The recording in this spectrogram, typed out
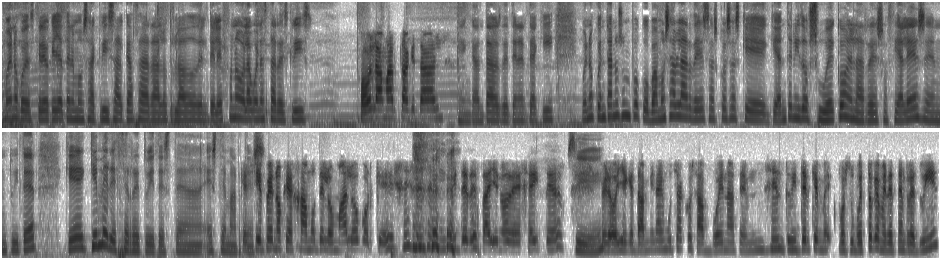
Bueno, pues creo que ya tenemos a Cris Alcázar al otro lado del teléfono. Hola, buenas tardes, Cris. Hola Marta, ¿qué tal? Encantados de tenerte aquí. Bueno, cuéntanos un poco, vamos a hablar de esas cosas que, han tenido su eco en las redes sociales, en Twitter. ¿Qué, merece retweet este, este martes? Que siempre nos quejamos de lo malo porque Twitter está lleno de haters, sí. pero oye, que también hay muchas cosas buenas en, Twitter que por supuesto que merecen retweet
